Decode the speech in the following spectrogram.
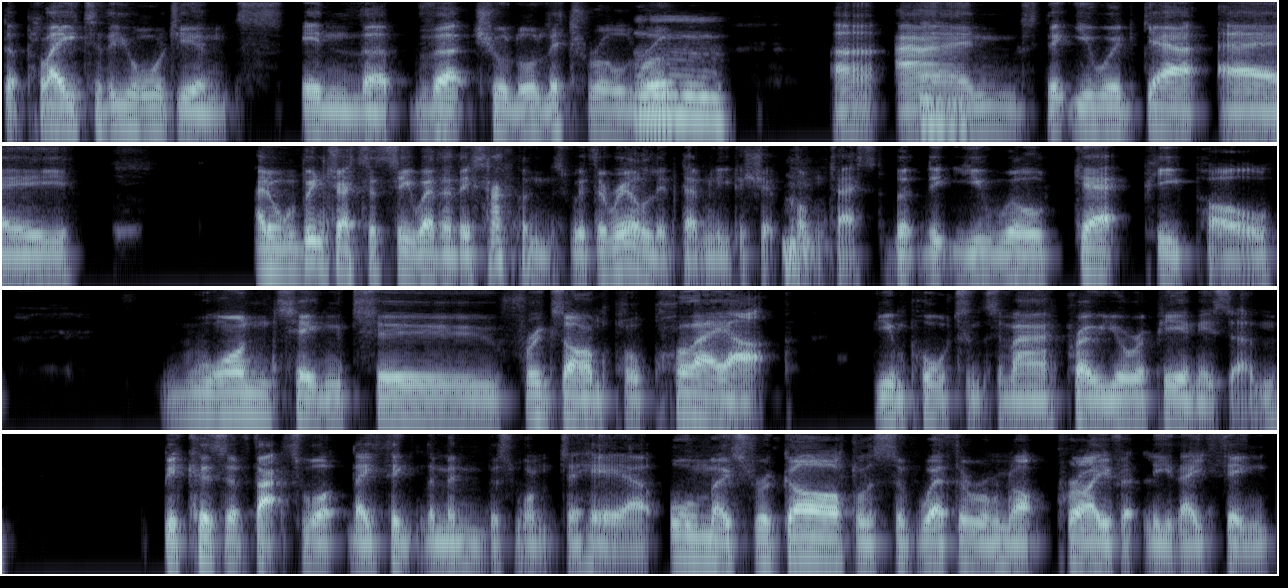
that play to the audience in the virtual or literal room, mm. uh, and mm. that you would get a. And it will be interesting to see whether this happens with the real Lib Dem leadership mm. contest, but that you will get people wanting to, for example, play up the importance of our pro-Europeanism because of that's what they think the members want to hear, almost regardless of whether or not privately they think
